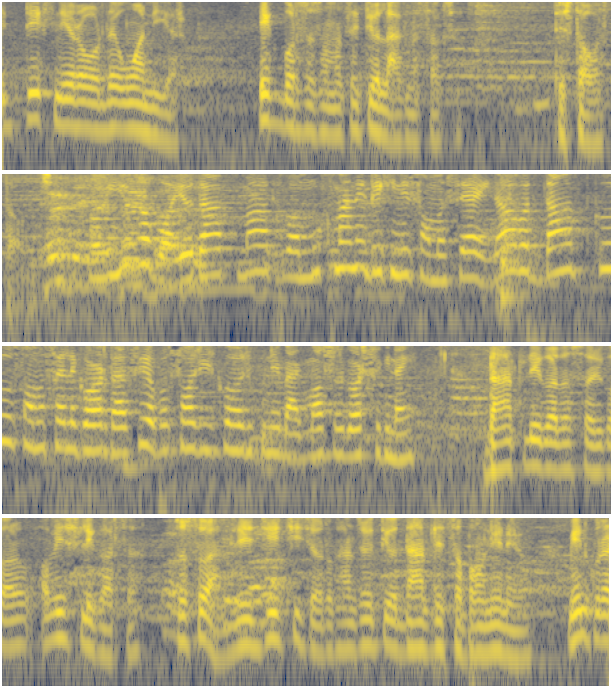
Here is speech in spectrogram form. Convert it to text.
it takes near over the one year एक वर्षसम्म चाहिँ त्यो लाग्न सक्छ। त्यस्तो अवस्था हुन्छ। यो त भयो दाँतमा अथवा मुखमा नै देखिने समस्या होइन। अब दाँतको समस्याले गर्दा चाहिँ अब शरीरको अरू कुनै भागमा असर गर्छ कि नै? दाँतले गर्दा शरीरको अरू अभियसली गर्छ। जस्तो हामीले जे चिजहरू खान्छौँ त्यो दाँतले चपाउने नै हो। मेन कुरा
